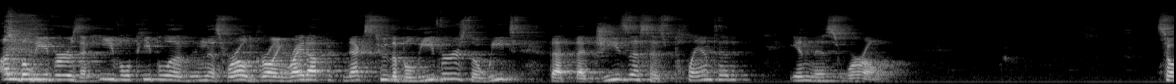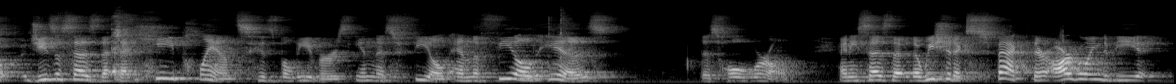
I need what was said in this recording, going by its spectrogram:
unbelievers and evil people in this world growing right up next to the believers, the wheat that, that Jesus has planted in this world. So Jesus says that, that he plants his believers in this field, and the field is this whole world. And he says that, that we should expect there are going to be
